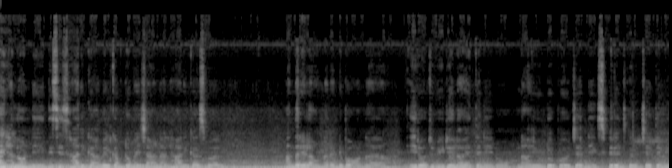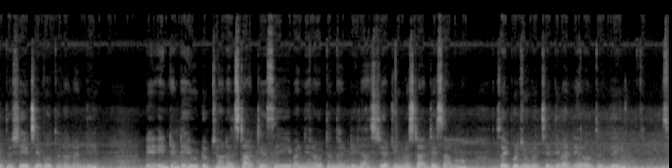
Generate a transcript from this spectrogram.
హాయ్ హలో అండి. This is Harika. Welcome to my channel Harika's world. అందరు ఎలా ఉన్నారండి? బాగున్నారా? ఈరోజు వీడియోలో అయితే నేను నా యూట్యూబ్ జర్నీ ఎక్స్పీరియన్స్ గురించి అయితే మీతో షేర్ చేయబోతున్నానండి. నేను ఏంటంటే యూట్యూబ్ ఛానల్ స్టార్ట్ చేసి వన్ ఇయర్ అవుతుందండి. లాస్ట్ ఇయర్ జూన్లో స్టార్ట్ చేశాను. సో ఇప్పుడు జూన్ వచ్చింది వన్ ఇయర్ అవుతుంది. సో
